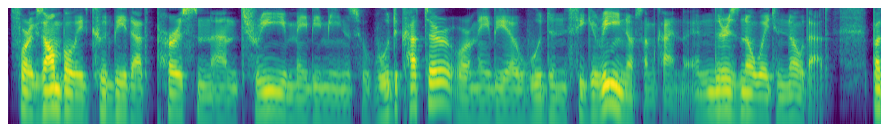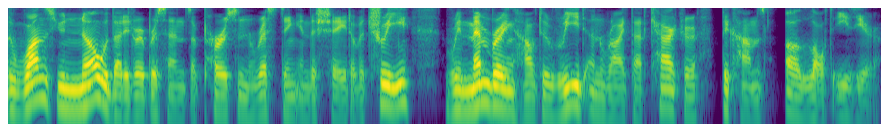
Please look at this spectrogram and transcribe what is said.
For example, it could be that person and tree maybe means woodcutter or maybe a wooden figurine of some kind, and there is no way to know that. But once you know that it represents a person resting in the shade of a tree, remembering how to read and write that character becomes a lot easier.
